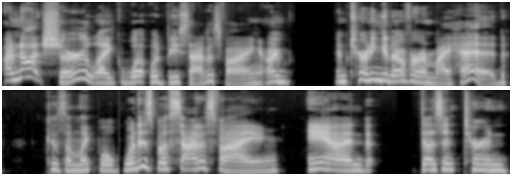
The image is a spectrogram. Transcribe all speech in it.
I'm not sure like what would be satisfying. I'm I'm turning it over in my head cuz I'm like, well, what is both satisfying and doesn't turn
